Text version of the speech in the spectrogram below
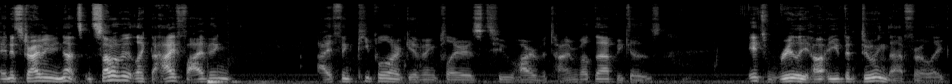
and it's driving me nuts. And some of it, like the high fiving, I think people are giving players too hard of a time about that because it's really hard. You've been doing that for like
